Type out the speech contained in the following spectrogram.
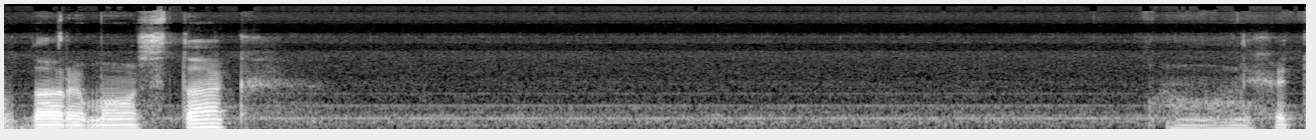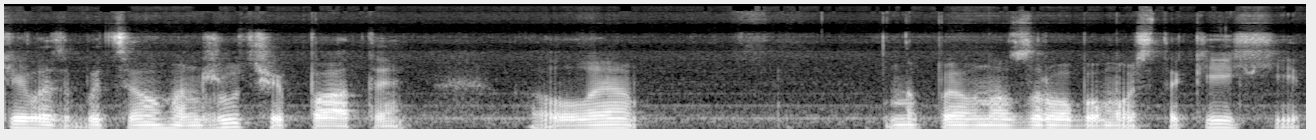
Вдаримо ось так. Не хотілося б цього ганжу чіпати, але напевно зробимо ось такий хід.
